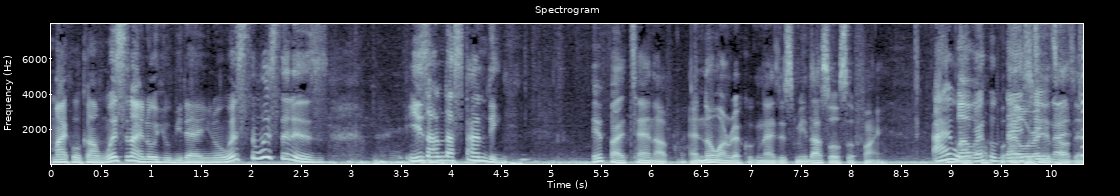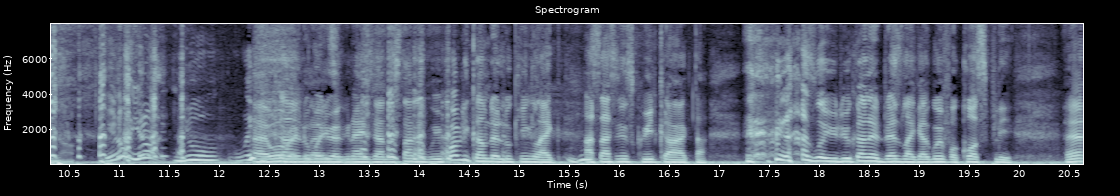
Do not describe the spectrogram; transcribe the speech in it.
Michael, come. Winston, I know he'll be there. You know, Winston, Winston is he's understanding. If I turn up and no one recognizes me, that's also fine. I will Well, I recognize will Put you. it out there now. You know, you know, you if I you will come nobody recognize you. recognizes you, understandable. You probably come there looking like Assassin's Creed character. That's what you do. You kind of dress like you're going for cosplay. Eh,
